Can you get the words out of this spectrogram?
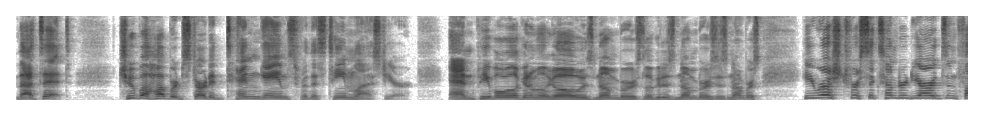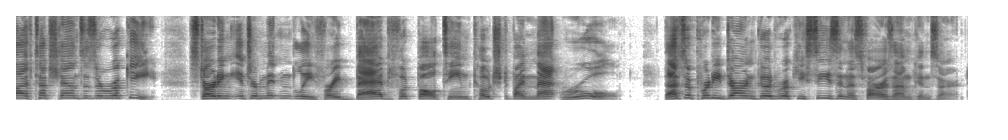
That's it. Chuba Hubbard started 10 games for this team last year. And people were looking at him like, oh, his numbers, look at his numbers, his numbers. He rushed for 600 yards and five touchdowns as a rookie, starting intermittently for a bad football team coached by Matt Rhule. That's a pretty darn good rookie season as far as I'm concerned.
